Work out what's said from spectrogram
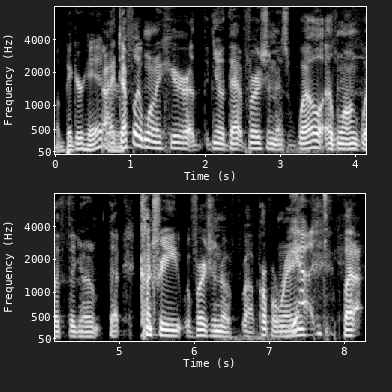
a bigger hit. I definitely want to hear you know that version as well, along with the, you know that country version of uh, Purple Rain. Yeah, but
